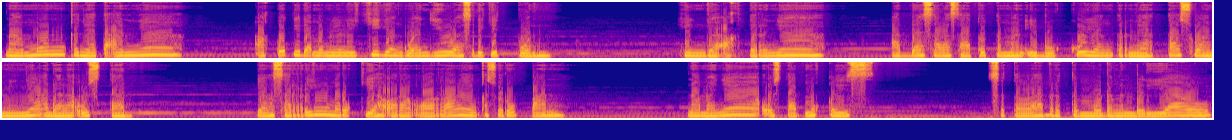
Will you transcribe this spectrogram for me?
Namun kenyataannya, aku tidak memiliki gangguan jiwa sedikit pun. Hingga akhirnya ada salah satu teman ibuku yang ternyata suaminya adalah ustadz yang sering merukiah orang-orang yang kesurupan. Namanya Ustadz Muklis. Setelah bertemu dengan beliau,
